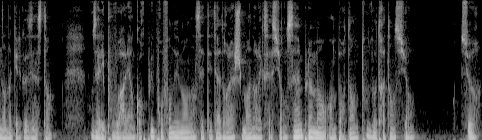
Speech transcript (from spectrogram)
Dans quelques instants, Vous allez pouvoir aller encore plus profondément dans cet état de relâchement et de relaxation, simplement en portant toute votre attention sur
